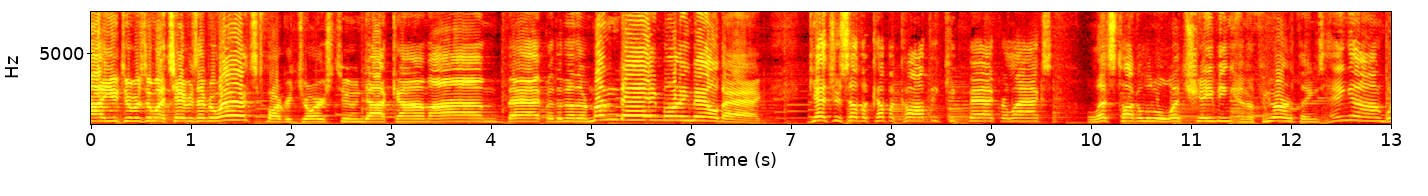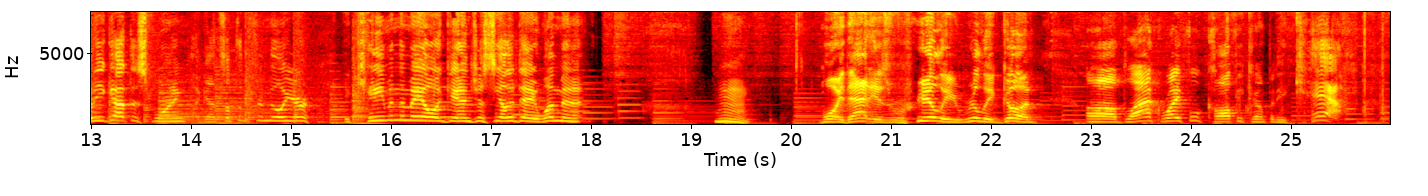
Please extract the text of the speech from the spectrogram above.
Hi, YouTubers and wet shavers everywhere. It's Mark at GeorgeToon.com. I'm back with another Monday morning mailbag. Get yourself a cup of coffee, kick back, relax. Let's talk a little wet shaving and a few other things. Hang on, what do you got this morning? I got something familiar. It came in the mail again just the other day. One minute. Hmm. Boy, that is really, really good. Uh, Black Rifle Coffee Company, CAF.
